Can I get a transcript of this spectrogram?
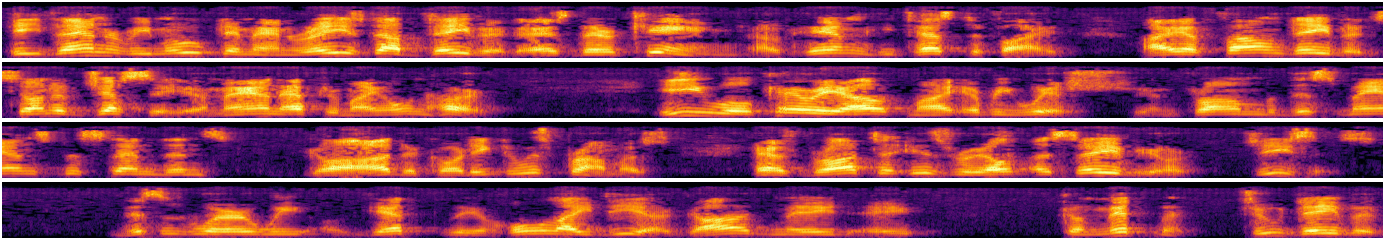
He then removed him and raised up David as their king. Of him he testified, I have found David, son of Jesse, a man after my own heart. He will carry out my every wish, and from this man's descendants, God, according to his promise, has brought to Israel a Savior, Jesus. This is where we get the whole idea. God made a commitment to David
